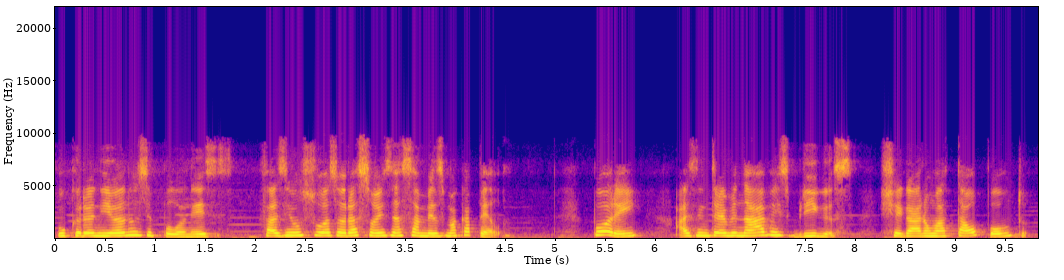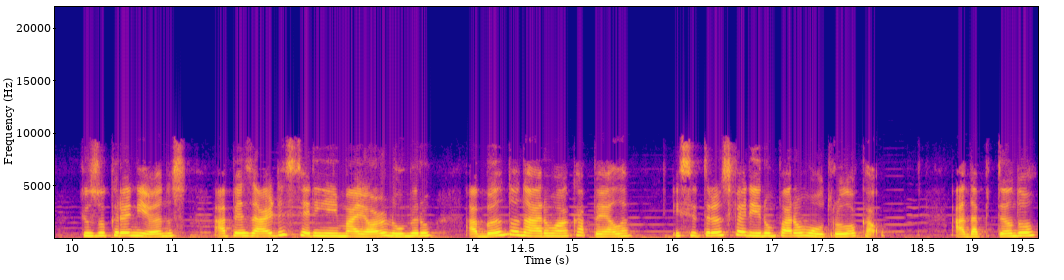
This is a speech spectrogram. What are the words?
ucranianos e poloneses faziam suas orações nessa mesma capela. Porém, as intermináveis brigas chegaram a tal ponto que os ucranianos, apesar de serem em maior número, abandonaram a capela e se transferiram para um outro local, adaptando-o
